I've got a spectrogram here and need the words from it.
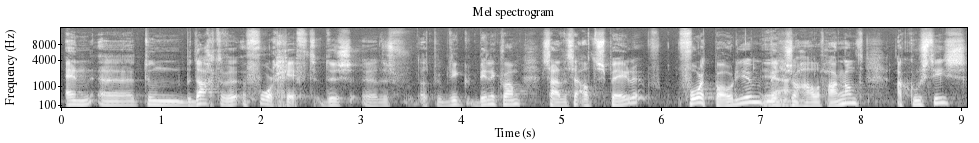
En uh, toen bedachten we een voorgift. Dus, uh, dus het publiek binnenkwam, zaten ze al te spelen. Voor het podium, ja. beetje zo half hangend, akoestisch.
